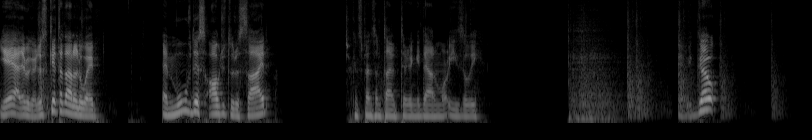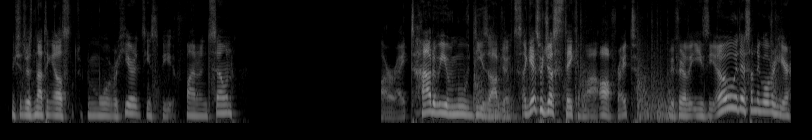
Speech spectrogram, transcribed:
Yeah, there we go. Just get that out of the way. And move this object to the side. So we can spend some time tearing it down more easily. There we go. Make sure there's nothing else we can move over here. It seems to be fine on its own. Alright, how do we remove these objects? I guess we just take them off, right? It'll be fairly easy. Oh, there's something over here.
